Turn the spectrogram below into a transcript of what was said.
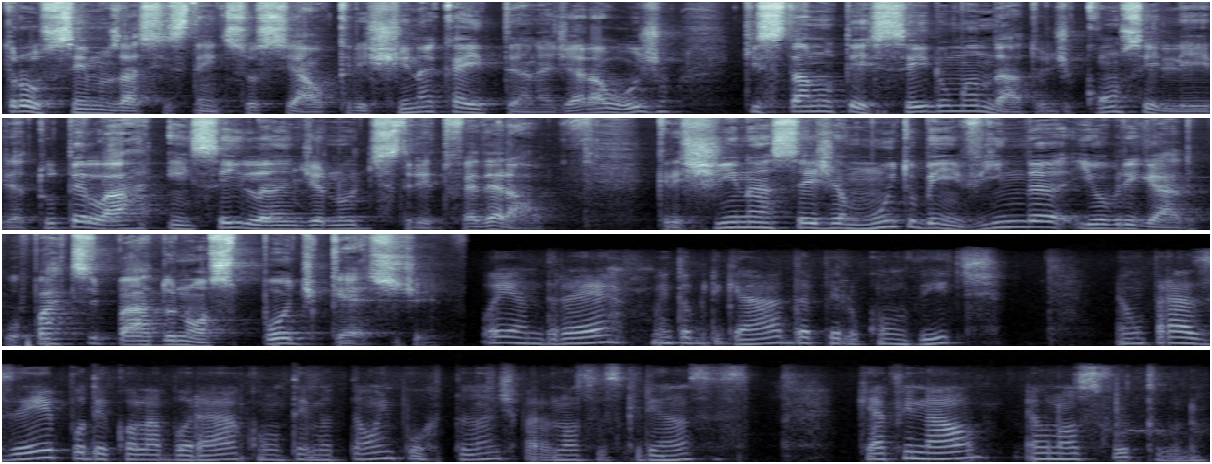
trouxemos a assistente social Cristina Caetana de Araújo, que está no terceiro mandato de conselheira tutelar em Ceilândia, no Distrito Federal. Cristina, seja muito bem-vinda e obrigado por participar do nosso podcast. Oi, André, muito obrigada pelo convite. É um prazer poder colaborar com um tema tão importante para nossas crianças, que afinal é o nosso futuro.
